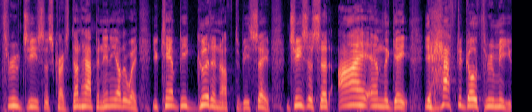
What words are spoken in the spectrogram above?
through Jesus Christ. Doesn't happen any other way. You can't be good enough to be saved. Jesus said, I am the gate. You have to go through me. You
